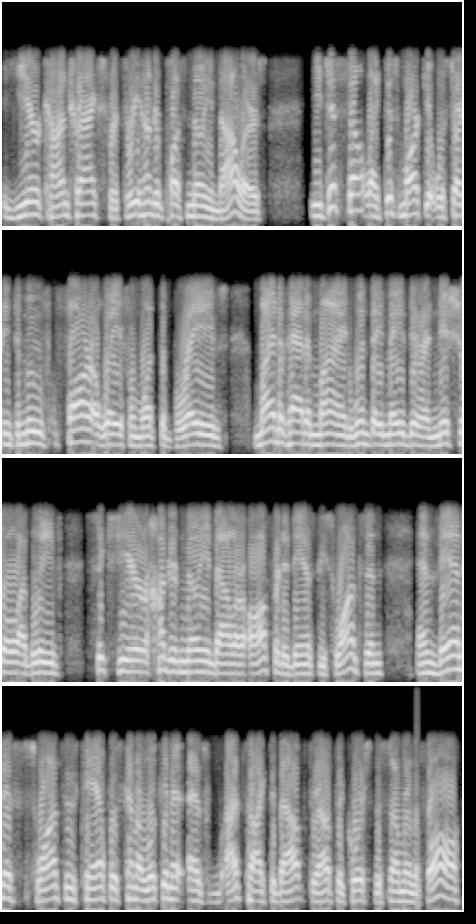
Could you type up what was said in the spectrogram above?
year contracts for 300 plus million dollars, you just felt like this market was starting to move far away from what the Braves might have had in mind when they made their initial, I believe, six year, $100 million offer to Dansby Swanson. And then if Swanson's camp was kind of looking at, as I've talked about throughout the course of the summer and the fall,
